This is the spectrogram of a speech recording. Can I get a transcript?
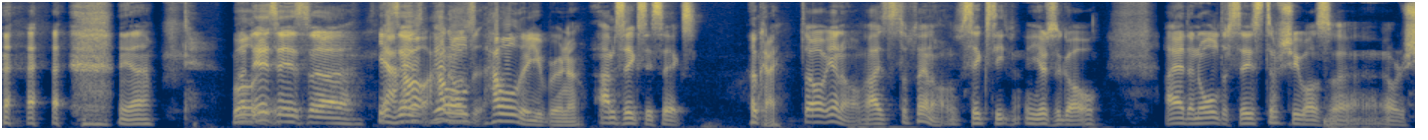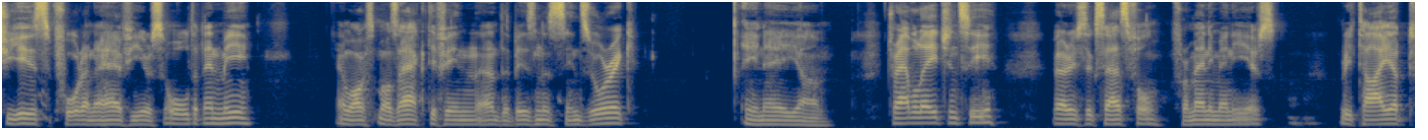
yeah. Well, this is uh, yeah. this How, is, how know, old? How old are you, Bruno? I'm 66. Okay. So you know, I you know, 60 years ago, I had an older sister. She was, uh, or she is, four and a half years older than me, and was was active in uh, the business in Zurich, in a um, travel agency, very successful for many many years. Retired,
